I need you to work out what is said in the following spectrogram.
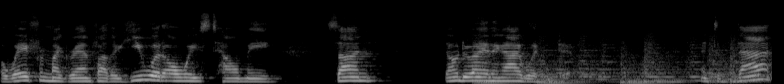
away from my grandfather, he would always tell me, son, don't do anything I wouldn't do. And to that,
